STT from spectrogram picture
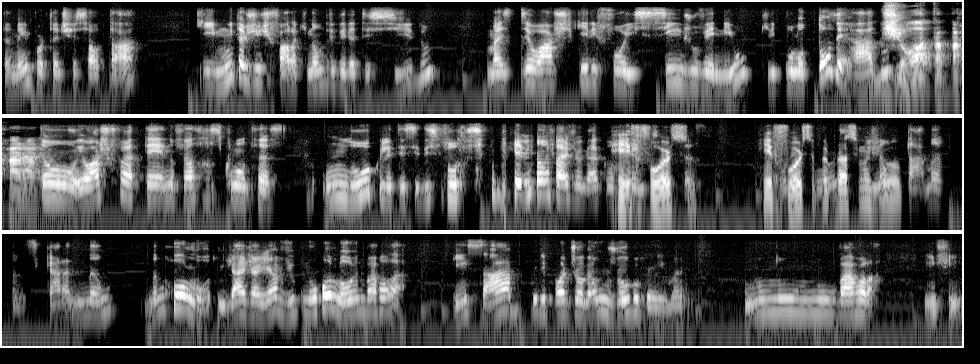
Também é importante ressaltar. Que muita gente fala que não deveria ter sido mas eu acho que ele foi sim juvenil, que ele pulou todo errado. Idiota pra caralho. Então eu acho que foi até, no final das contas, um lucro ele ter sido expulso, porque ele não vai jogar com Reforço. Reforço pro próximo Não jogo. Tá, mano, esse cara não, não rolou. Já, já, já viu que não rolou e não vai rolar. Quem sabe ele pode jogar um jogo bem, mas não, não, não vai rolar. Enfim.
